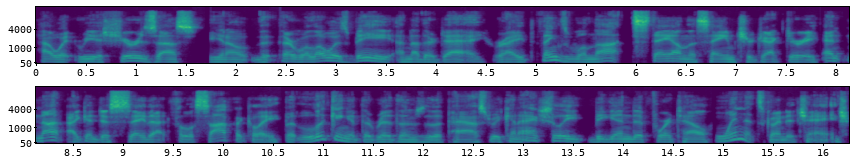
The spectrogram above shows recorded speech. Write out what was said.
how it reassures us, you know, that there will always be another day, right? Things will not stay on the same trajectory. And not, I can just say that philosophically, but looking at the rhythms of the past, we can actually begin to foretell when it's going to change,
